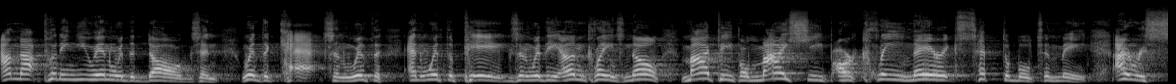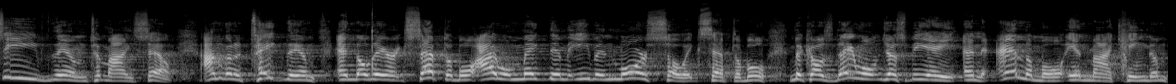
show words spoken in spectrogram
I'm not putting you in with the dogs and with the cats and with the, and with the pigs and with the uncleans. No, my people, my sheep are clean. They are acceptable to me. I receive them to myself. I'm going to take them, and though they are acceptable, I will make them even more so acceptable because they won't just be a, an animal in my kingdom,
